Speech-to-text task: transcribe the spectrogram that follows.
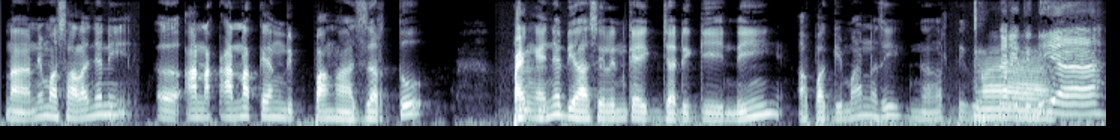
Nah ini masalahnya nih eh, anak-anak yang di Panghazard tuh pengennya dihasilin kayak jadi gini apa gimana sih nggak ngerti gue. Nah, itu dia.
